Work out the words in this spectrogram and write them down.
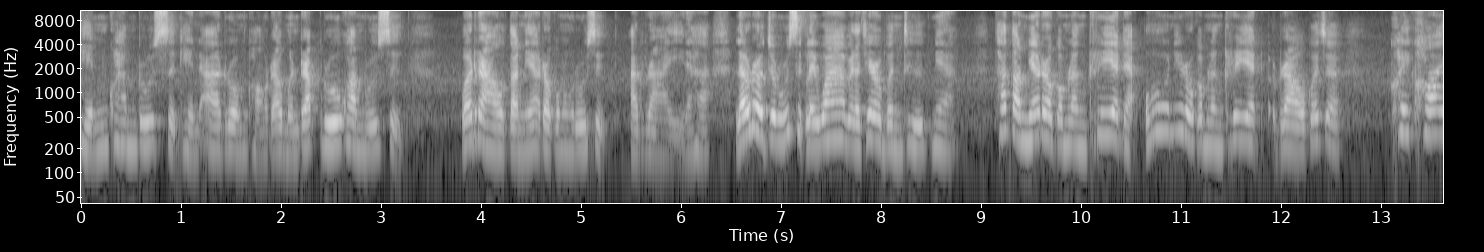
เห็นความรู้สึกเห็นอารมณ์ของเราเหมือนรับรู้ความรู้สึก ว่าเราตอนนี้เรากำลังรู้สึกอะไรนะคะแล้วเราจะรู้สึกเลยว่าเวลาที่เราบันทึกเนี่ย ถ้าตอนนี้เรากำลังเครียดเนี่ยโอ้นี่เรากำลังเครียดเราก็จะค่อย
